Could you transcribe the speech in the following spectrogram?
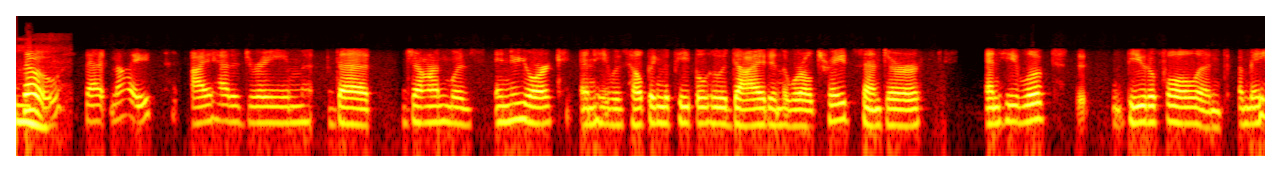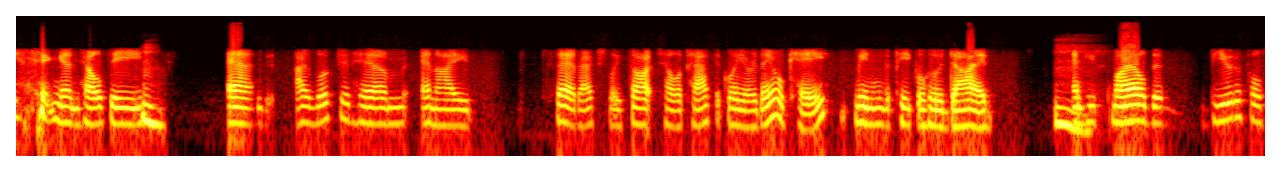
Mm. So that night, I had a dream that John was in New York and he was helping the people who had died in the World Trade Center. And he looked beautiful and amazing and healthy. Mm. And I looked at him and I said, actually thought telepathically, are they okay? Meaning the people who had died. Mm. And he smiled this beautiful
